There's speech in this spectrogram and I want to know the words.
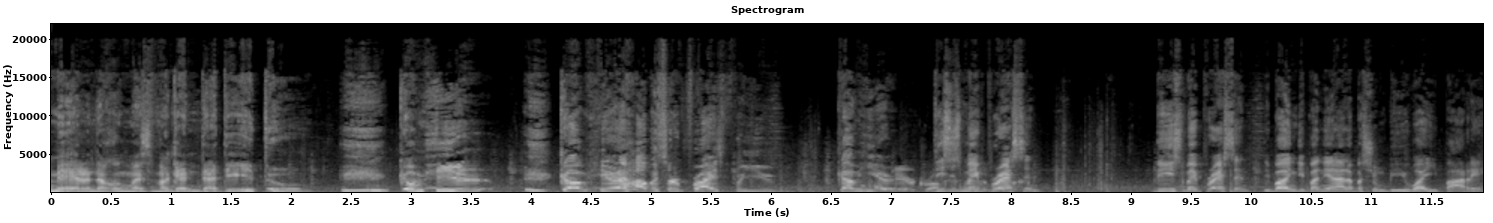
Meron akong mas maganda dito. Come here. Come here, I have a surprise for you. Come here. This is my present. This is my present. Di ba hindi pa nilalabas yung BY, pare?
